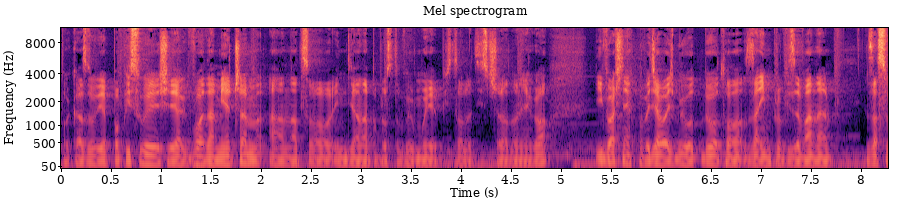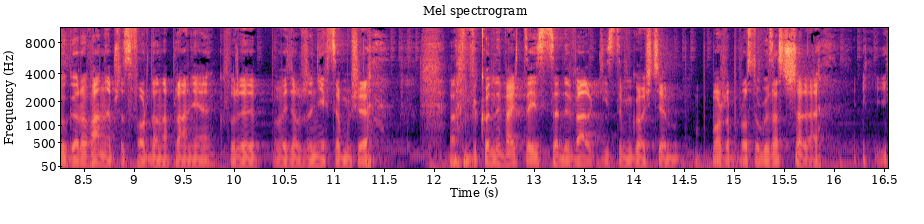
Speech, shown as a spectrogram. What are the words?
pokazuje, popisuje się jak włada mieczem, a na co Indiana po prostu wyjmuje pistolet i strzela do niego. I właśnie jak powiedziałeś, było, było to zaimprowizowane, zasugerowane przez Forda na planie, który powiedział, że nie chce mu się wykonywać tej sceny walki z tym gościem, może po prostu go zastrzelę. I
